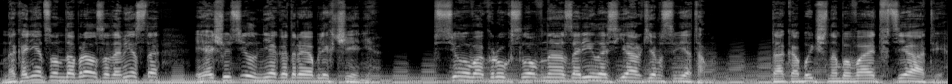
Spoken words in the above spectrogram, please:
Наконец он добрался до места и ощутил некоторое облегчение. Все вокруг словно озарилось ярким светом. Так обычно бывает в театре.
